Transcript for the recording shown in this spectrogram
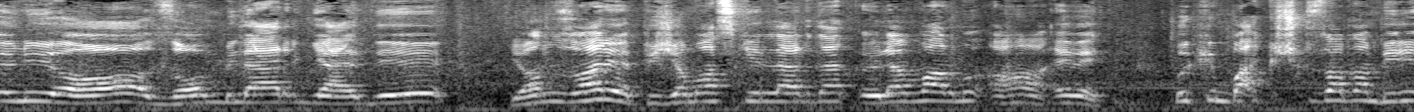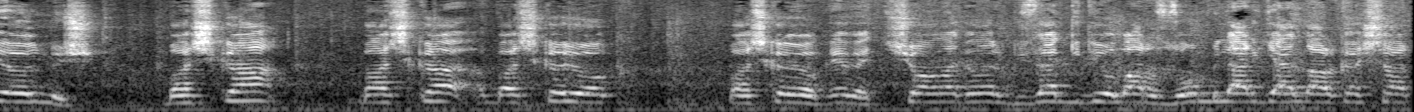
ölüyor. Zombiler geldi. Yalnız var ya pijama askerlerden ölen var mı? Aha evet. Bakın bak küçük kızlardan biri ölmüş. Başka başka başka yok. Başka yok. Evet şu ana kadar güzel gidiyorlar. Zombiler geldi arkadaşlar.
